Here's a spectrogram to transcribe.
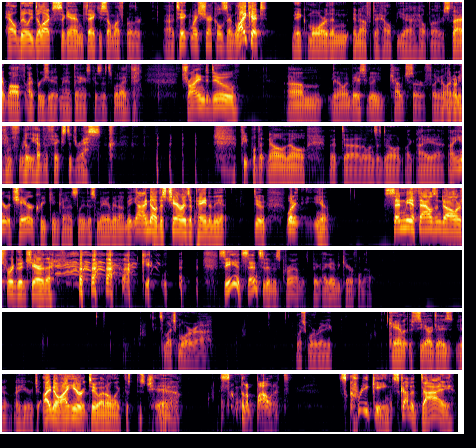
Hellbilly Deluxe, again, thank you so much, brother. Uh, take my shekels and like it make more than enough to help you help others. That, well, I appreciate it, man. Thanks, because it's what I've been trying to do. Um, you know, and basically couch surf. You know, I don't even really have a fixed address. People that know know, but uh, the ones that don't, like I, uh, I hear a chair creaking constantly. This may or may not be. Yeah, I know this chair is a pain in the dude. What you know? Send me a thousand dollars for a good chair. That see, it's sensitive as crap. It's big. I got to be careful now. it's much more uh, much more ready. Cam CRJ's, you know, I hear it. Too. I know, I hear it too. I don't like this this chair. Something about it. It's creaky. It's got to die.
